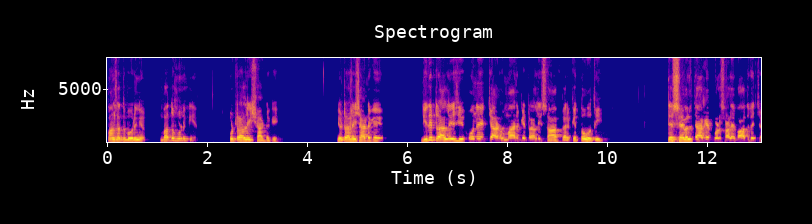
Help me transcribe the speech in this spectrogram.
ਪੰਜ ਸੱਤ ਬੋਰੀਆਂ, ਵੱਧ ਹੋਣਗੀਆਂ। ਉਹ ਟਰਾਲੀ ਛੱਡ ਗਈ ਜੇ ਟਰਾਲੀ ਛੱਡ ਕੇ ਜਿਹਦੀ ਟਰਾਲੀ ਸੀ, ਉਹਨੇ ਝਾੜੂ ਮਾਰ ਕੇ ਟਰਾਲੀ ਸਾਫ਼ ਕਰਕੇ ਧੋਤੀ ਤੇ ਸਿਵਲ ਚ ਆ ਕੇ ਪੁਲਿਸ ਵਾਲੇ ਬਾਅਦ ਵਿੱਚ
